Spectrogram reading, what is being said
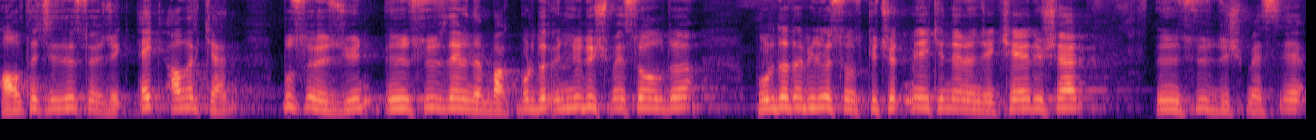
altı çizili sözcük ek alırken bu sözcüğün ünsüzlerinden bak burada ünlü düşmesi oldu. Burada da biliyorsunuz küçültme ekinden önce K düşer. Ünsüz düşmesi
